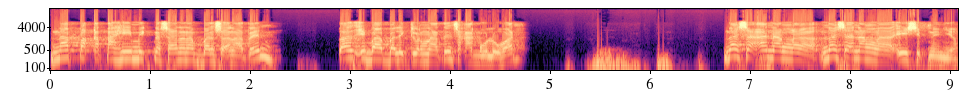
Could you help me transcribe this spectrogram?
Napakatahimik na sana ng bansa natin. Tapos ibabalik lang natin sa kaguluhan. Nasaan ang ah, nasaan ang ah, isip ninyo?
